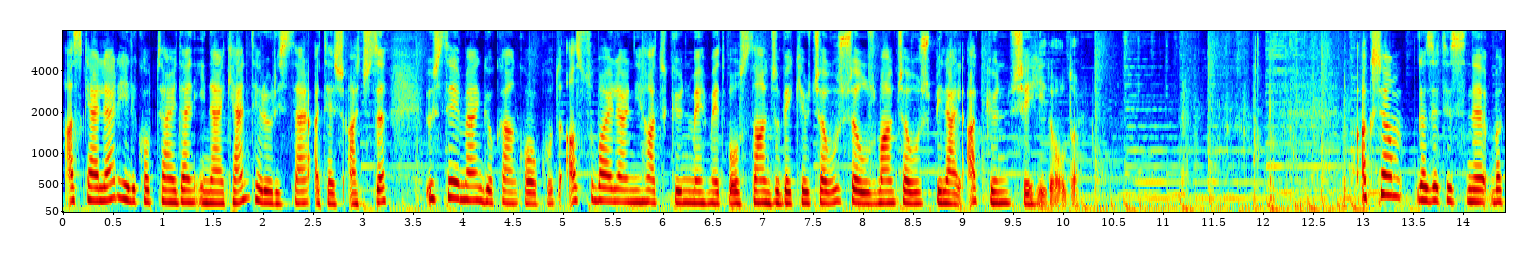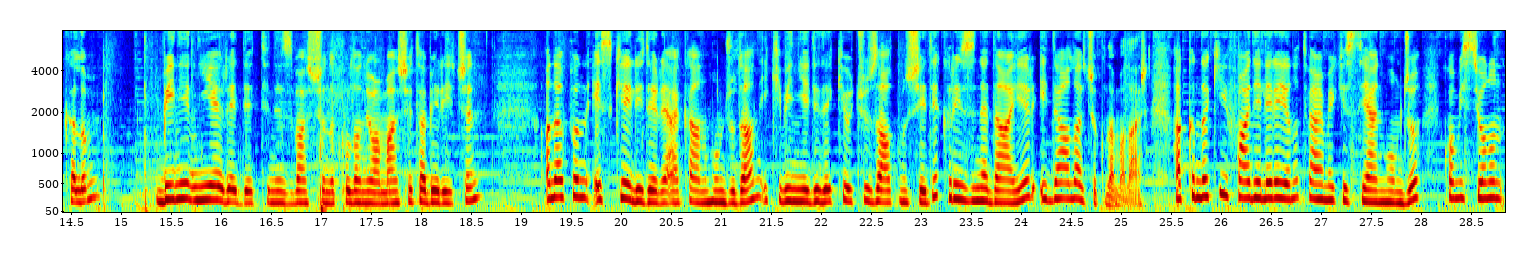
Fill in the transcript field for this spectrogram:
Askerler helikopterden inerken teröristler ateş açtı. Üsteğmen Gökhan Korkut, Assubaylar Nihat Gün, Mehmet Bostancı, Bekir Çavuş ve uzman çavuş Bilal Akgün şehit oldu. Akşam gazetesine bakalım. Beni niye reddettiniz başlığını kullanıyor manşet haberi için. ANAP'ın eski lideri Erkan Mumcu'dan 2007'deki 367 krizine dair iddialı açıklamalar. Hakkındaki ifadelere yanıt vermek isteyen Mumcu, komisyonun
